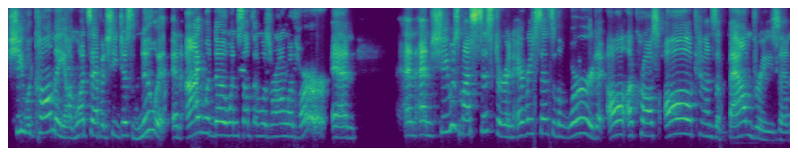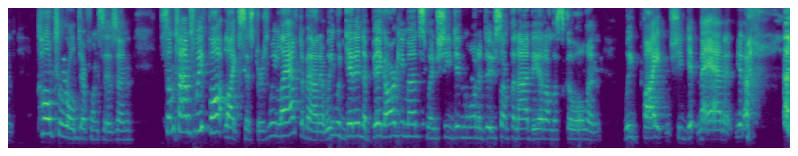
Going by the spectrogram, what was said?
she would call me on WhatsApp and she just knew it and I would know when something was wrong with her and and and she was my sister in every sense of the word all across all kinds of boundaries and cultural differences and sometimes we fought like sisters. We laughed about it. We would get into big arguments when she didn't want to do something i did on the school and we'd fight and she'd get mad and you know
